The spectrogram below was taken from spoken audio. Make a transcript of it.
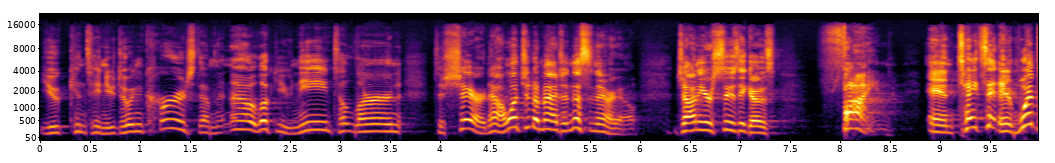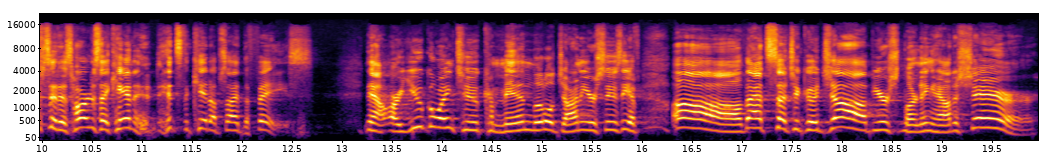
you continue to encourage them that no, look, you need to learn to share. Now, I want you to imagine this scenario Johnny or Susie goes, fine, and takes it and whips it as hard as they can and it hits the kid upside the face. Now, are you going to commend little Johnny or Susie of, oh, that's such a good job, you're learning how to share?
